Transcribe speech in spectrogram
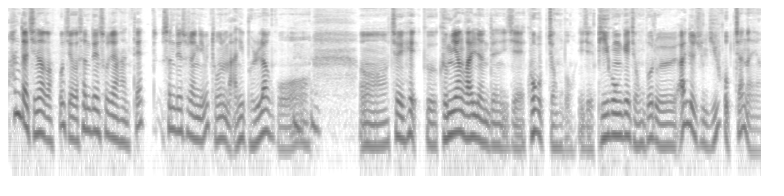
한 달 지나갔고 제가 선대 소장한테 선대 소장님이 돈을 많이 벌라고 음, 음. 어 저희 해, 그 금양 관련된 이제 고급 정보 이제 비공개 정보를 알려줄 이유가 없잖아요.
